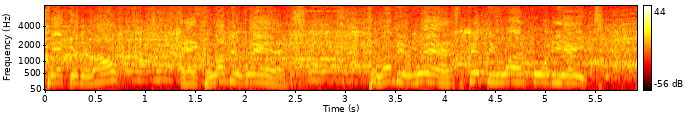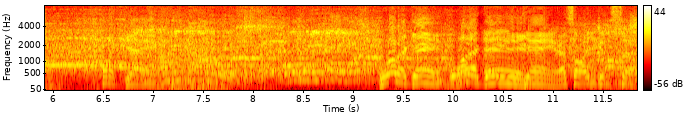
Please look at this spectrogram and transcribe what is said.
Can't get it off. And Columbia wins. Columbia wins 51-48. What a game. What a game. What, a game. game. That's all you can say.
